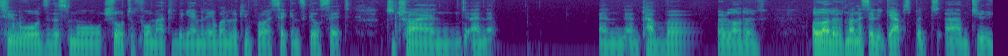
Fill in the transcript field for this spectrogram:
towards this more shorter format of the game, and everyone looking for a second skill set to try and and and and cover a lot of a lot of not necessarily gaps, but um, to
